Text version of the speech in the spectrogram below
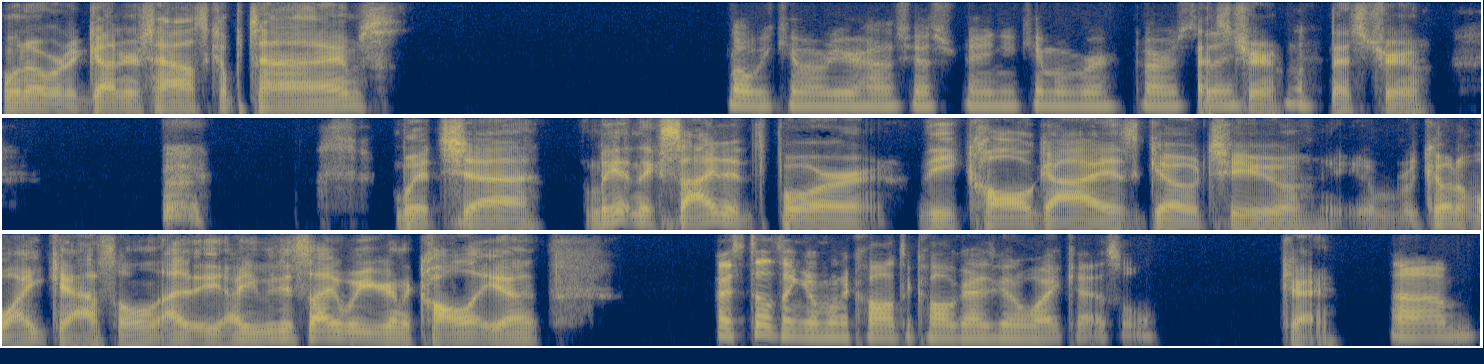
went over to Gunner's house a couple times. Well, we came over to your house yesterday, and you came over to ours That's today. true. That's true. Which uh, I'm getting excited for the call guys go to go to White Castle. I, I you decided what you're going to call it yet? I still think I'm gonna call it the Call Guys Go to White Castle. Okay. Um,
